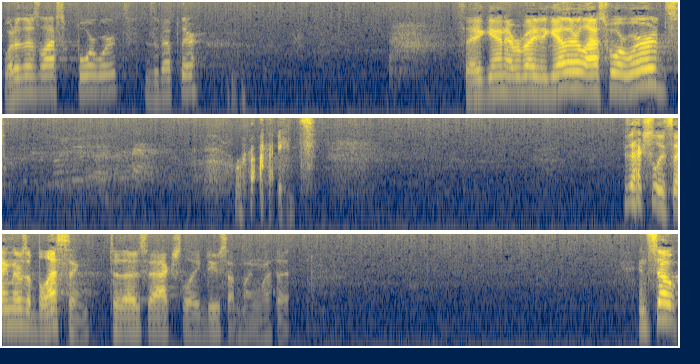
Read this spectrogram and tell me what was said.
What are those last four words? Is it up there? Say again, everybody together. Last four words. Right. He's actually saying there's a blessing to those that actually do something with it. And so,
